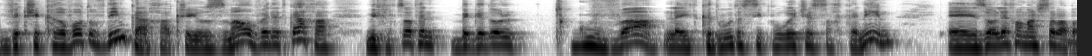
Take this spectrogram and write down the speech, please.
וכשקרבות עובדים ככה כשיוזמה עובדת ככה מפלצות הן בגדול תגובה להתקדמות הסיפורית של שחקנים אה, זה הולך ממש סבבה.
